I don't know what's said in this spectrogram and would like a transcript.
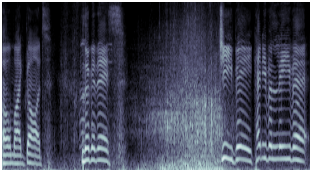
Oh my god. Look at this. GB, can you believe it?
